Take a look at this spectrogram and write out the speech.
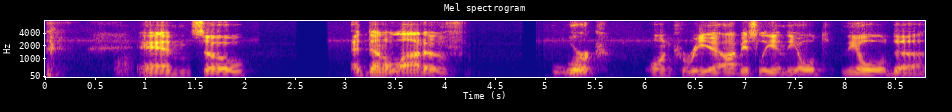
and so I'd done a lot of work on Korea, obviously in the old the old uh,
